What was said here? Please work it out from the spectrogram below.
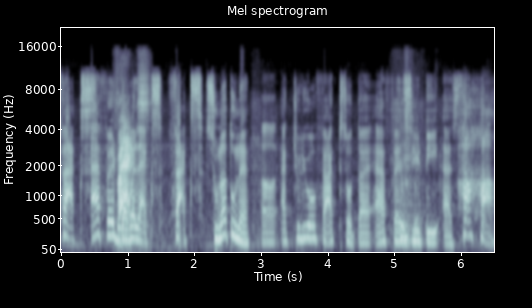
facts F A double X facts सुना तूने? एक्चुअली वो फैक्ट्स होता है F A C T S हा हा।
